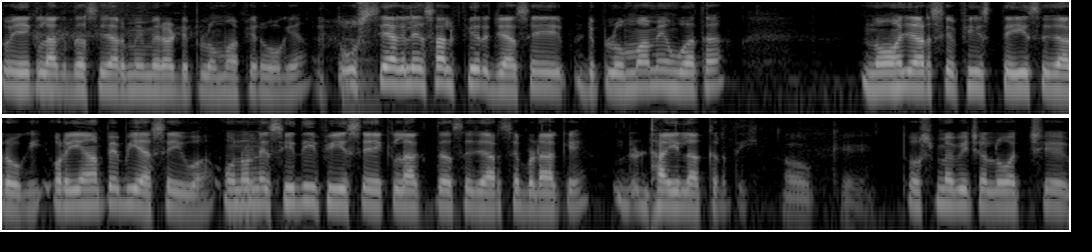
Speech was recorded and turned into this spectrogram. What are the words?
तो एक लाख दस हज़ार में मेरा डिप्लोमा फिर हो गया। तो उससे अगले साल फिर जैसे डिप्लोमा में हुआ था नौ हज़ार से फ़ीस तेईस हज़ार होगी। और यहाँ पे भी ऐसे ही हुआ। उन्होंने सीधी फ़ीस एक लाख दस हज़ार से बढ़ा के ढाई लाख कर दी। ओके। तो उसमें भी चलो अच्छे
